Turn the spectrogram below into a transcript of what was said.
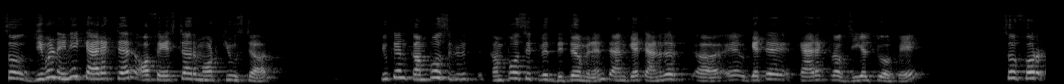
so given any character of A star mod Q star, you can compose it with compose it with determinant and get another uh, get a character of GL2 of A. So for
